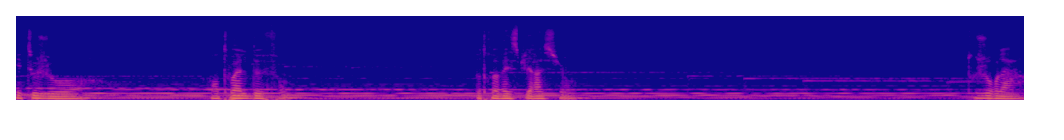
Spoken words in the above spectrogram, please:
Et toujours en toile de fond, votre respiration. Toujours là,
